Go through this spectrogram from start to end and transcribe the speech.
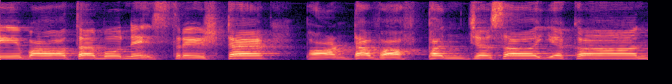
एवात मुनिश्रेष्ठ पाण्डवः पञ्चसायकान्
